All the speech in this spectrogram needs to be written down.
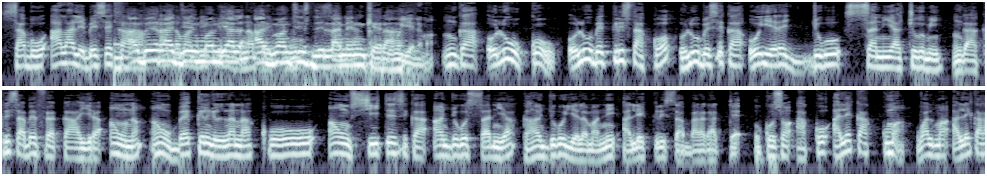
sabu ala le be se ka a be radio mondial advantiste de lamɛnni kɛra yɛlɛma nka olu ko olu be krista kɔ olu be se ka o yɛrɛ jogo saniya cogo min nka krista be fɛ k'a yira anw na anw bɛɛ kelen kelenna na ko anw si tɛ se ka an jogo saniya k'an jogo yɛlɛma ni ale krista baraka tɛ o kosɔn a ko ale ka kuma walima ale ka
